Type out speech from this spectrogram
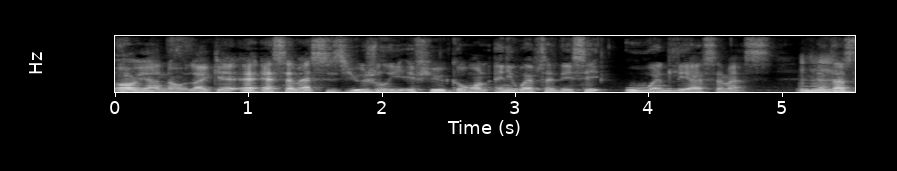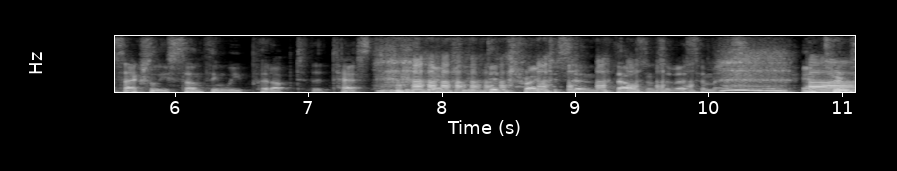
Oh yeah, no. Like a, a- SMS is usually if you go on any website, they say "oändlig SMS," Mm-hmm. and that's actually something we put up to the test because we actually did try to send thousands of SMS, and it turns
